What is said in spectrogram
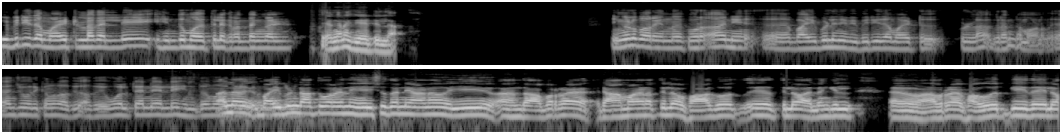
വിപരീതമായിട്ടുള്ളതല്ലേ ഹിന്ദു മതത്തിലെ ഗ്രന്ഥങ്ങൾ? എങ്ങനെ കേട്ടില്ല. നിങ്ങൾ പറയുന്നത് ഖുർആന് ബൈബിളിന് വിപരീതമായിട്ട് ഉള്ള ഗ്രന്ഥമാണെന്ന്. ഞാൻ ചോദിക്കുന്നത് അത് അതേപോലെ തന്നെയല്ലേ ഹിന്ദു അല്ല ബൈബിളിന്റെ അകത്ത് പറയുന്ന യേശു തന്നെയാണ് ഈ എന്താ അവരുടെ രാമായണത്തിലോ ഭാഗവതത്തിലോ അല്ലെങ്കിൽ അവരുടെ ഭഗവത്ഗീതയിലോ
